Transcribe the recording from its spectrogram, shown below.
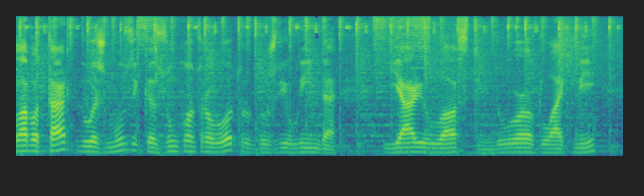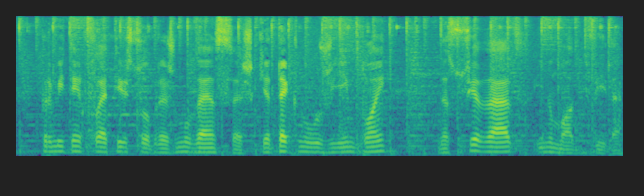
Olá, boa tarde. Duas músicas, um contra o outro, dos Diolinda e Are You Lost in the World Like Me, permitem refletir sobre as mudanças que a tecnologia impõe na sociedade e no modo de vida.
